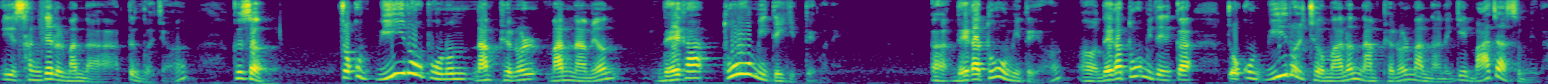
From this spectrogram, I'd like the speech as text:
이 상대를 만났던 거죠. 그래서 조금 위로 보는 남편을 만나면 내가 도움이 되기 때문에. 아, 내가 도움이 돼요. 어, 내가 도움이 되니까 조금 위를 점하는 남편을 만나는 게 맞았습니다.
